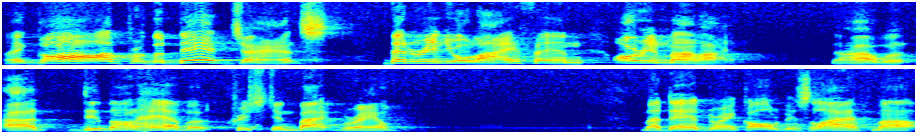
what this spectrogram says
Thank God for the dead giants that are in your life and are in my life. Now, I, did not have a Christian background. My dad drank all of his life. My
